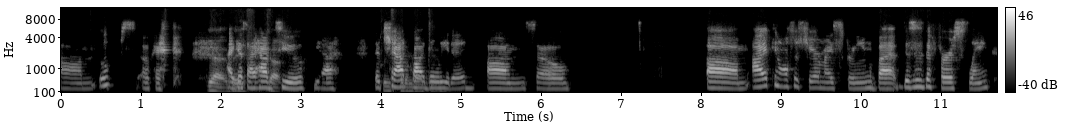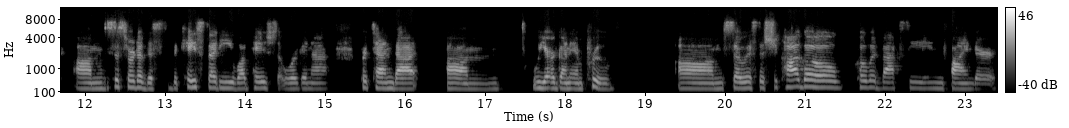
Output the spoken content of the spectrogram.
um, oops, okay. Yeah, I guess I have got, to, yeah, the chat got deleted. Um, so um, I can also share my screen, but this is the first link. Um, this is sort of this the case study webpage that we're gonna pretend that um, we are gonna improve. Um, so it's the Chicago COVID vaccine finder.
